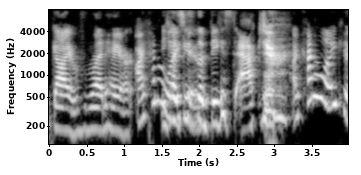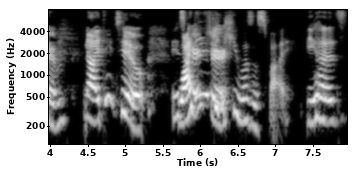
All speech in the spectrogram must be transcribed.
guy with red hair I kind of like he's him. the biggest actor. I kind of like him. no, I do too. His Why character. do you think he was a spy? Because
